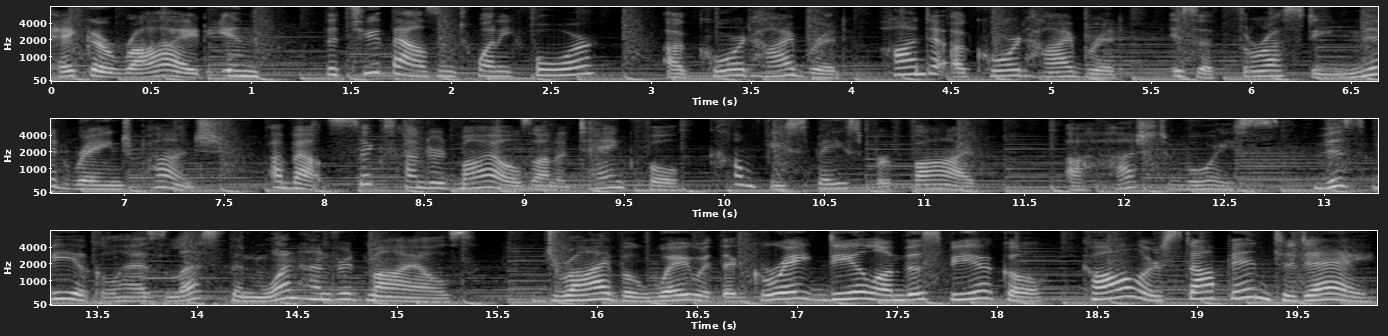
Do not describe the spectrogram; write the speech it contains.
Take a ride in the 2024 Accord Hybrid. Honda Accord Hybrid is a thrusty mid-range punch, about 600 miles on a tank full, comfy space for five, a hushed voice. This vehicle has less than 100 miles. Drive away with a great deal on this vehicle. Call or stop in today.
